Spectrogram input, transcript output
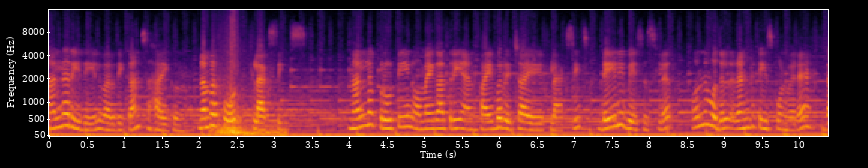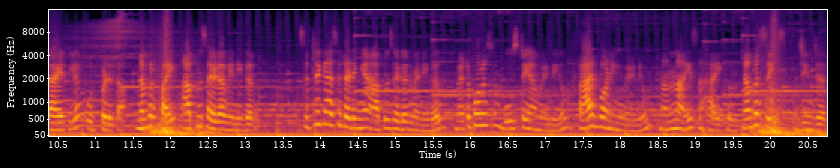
നല്ല രീതിയിൽ വർദ്ധിക്കാൻ സഹായിക്കുന്നു. നമ്പർ ഫോർ ഫ്ലാക്സീഡ്സ് നല്ല protein omega three and fibre rich ആയ ഫ്ലാക്സീഡ്സ് ഡെയിലി ബേസിസിൽ ഒന്ന് മുതൽ രണ്ട് ടീസ്പൂൺ വരെ ഡയറ്റിൽ ഉൾപ്പെടുത്താം. Number five apple cider vinegar citric acid അടങ്ങിയ apple cider vinegar metabolism boost ചെയ്യാൻ വേണ്ടിയും ഫാറ്റ് ബേണിംഗ് വേണ്ടിയും നന്നായി സഹായിക്കുന്നു. Number six ginger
